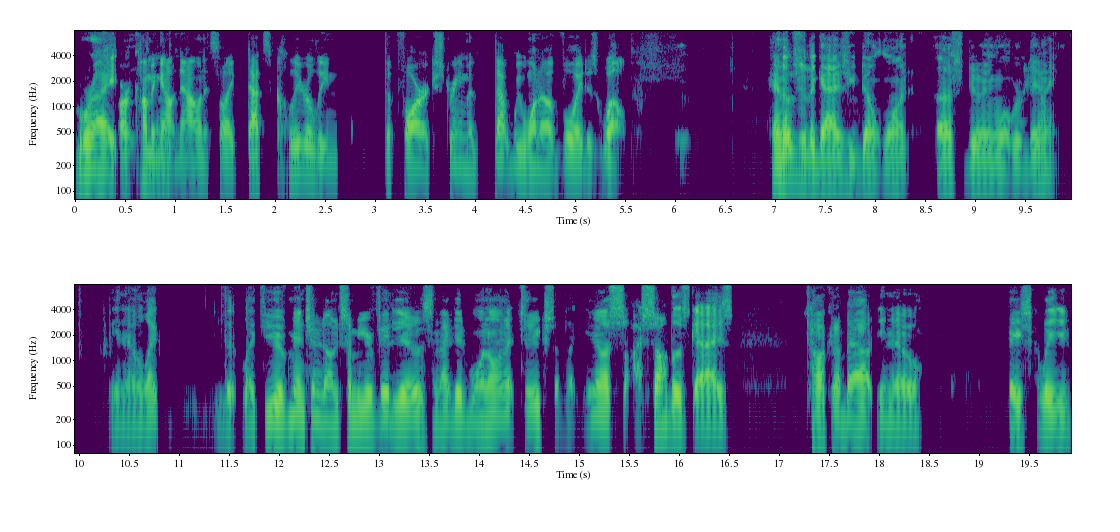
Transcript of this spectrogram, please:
right. are coming out now and it's like that's clearly the far extreme that we want to avoid as well And those are the guys who don't want us doing what we're doing. You know, like the, like you have mentioned on some of your videos, and I did one on it too. Because I'm like, you know, I saw, I saw those guys talking about, you know, basically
